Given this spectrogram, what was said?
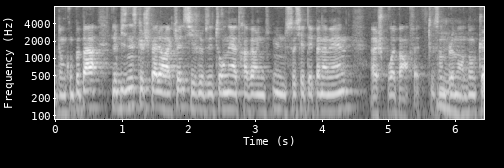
Donc on peut pas. Le business que je fais à l'heure actuelle, si je le faisais tourner à travers une, une société panaméenne, euh, je pourrais pas en fait, tout simplement. Donc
